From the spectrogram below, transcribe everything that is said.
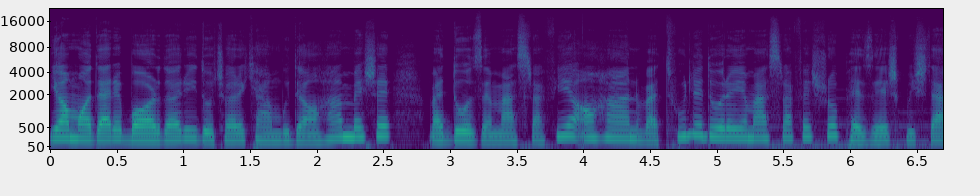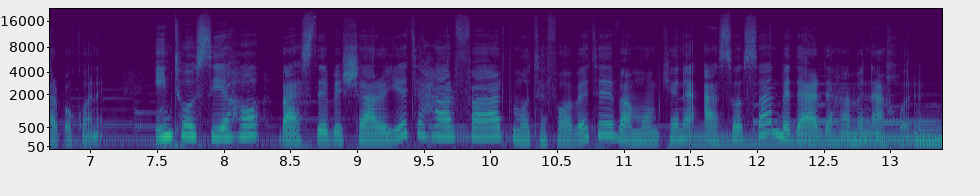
یا مادر بارداری دچار کمبود آهن بشه و دوز مصرفی آهن و طول دوره مصرفش رو پزشک بیشتر بکنه. این توصیه ها بسته به شرایط هر فرد متفاوته و ممکنه اساساً به درد همه نخوره.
